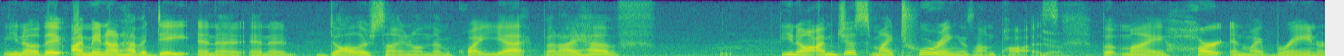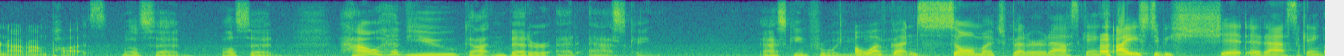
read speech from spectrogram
You know, they I may not have a date and a and a dollar sign on them quite yet, but I have you know, I'm just my touring is on pause, Yeah. but my heart and my brain are not on pause. Well said. Well said. How have you gotten better at asking? Asking for what you Oh, need. I've gotten so much better at asking. I used to be shit at asking.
